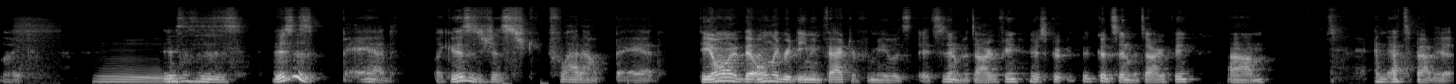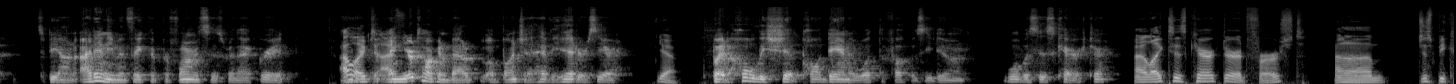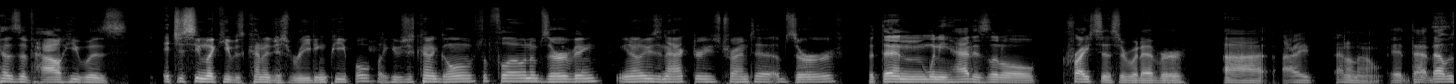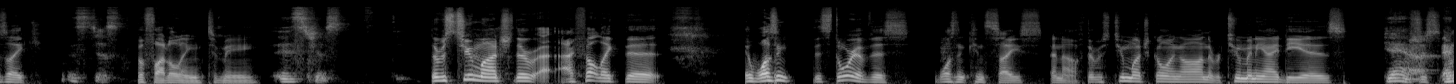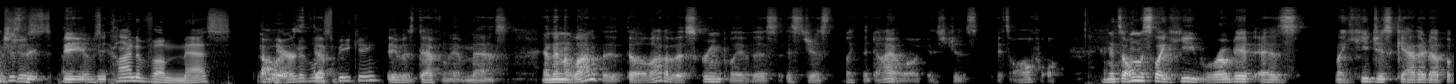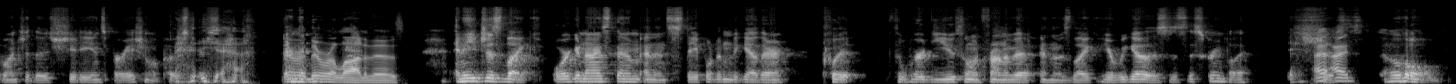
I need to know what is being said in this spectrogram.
Like Hmm. this is this is bad. Like this is just flat out bad. The only the only redeeming factor for me was it's cinematography. It's good, good cinematography, um, and that's about it. To be honest, I didn't even think the performances were that great. I liked it. And you're talking about a bunch of heavy hitters here. Yeah. But holy shit, Paul Dano, what the fuck was he doing? What was his character? I liked his character at first, um, just because of how he was. It just seemed like he was kind of just reading people. Like he was just kind of going with the flow and observing. You know, he's an actor. He's trying to observe. But then when he had his little crisis or whatever, uh, I I don't know. It that that was like It's just, befuddling to me. it's just, There was too much. There, I felt like the it wasn't the story of this wasn't concise enough. There was too much going on. There were too many ideas. yeah. It was just, it and was just, just, the, the, it was the- kind of a mess, Oh, it narratively defi- speaking. it was definitely a mess. And then a lot of the, the a lot of the screenplay of this is just like the dialogue is just it's awful. And it's almost like he wrote it as like he just gathered up a bunch of those shitty inspirational posters. yeah, there were there were a lot of those. and he just like organized them and then stapled them together, put the word youth in front of it, and was like, "Here we go. This is the screenplay." It's I- I- oh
